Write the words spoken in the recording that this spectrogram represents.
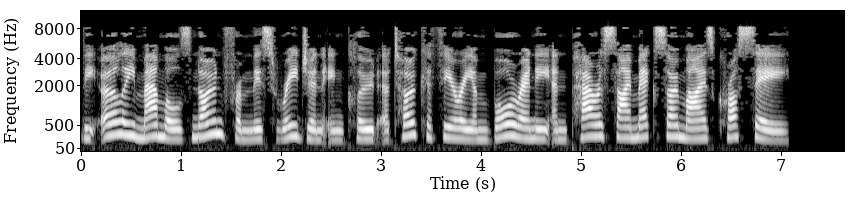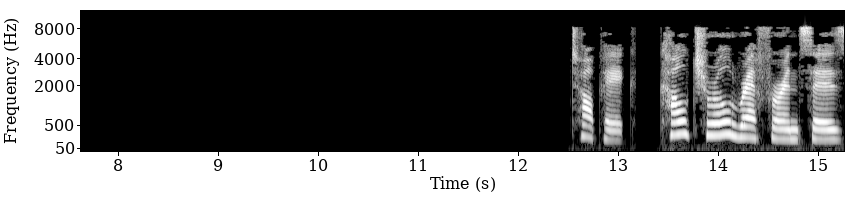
The early mammals known from this region include Atokatherium boreni and Paracimexomys crossi. Topic: Cultural references.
